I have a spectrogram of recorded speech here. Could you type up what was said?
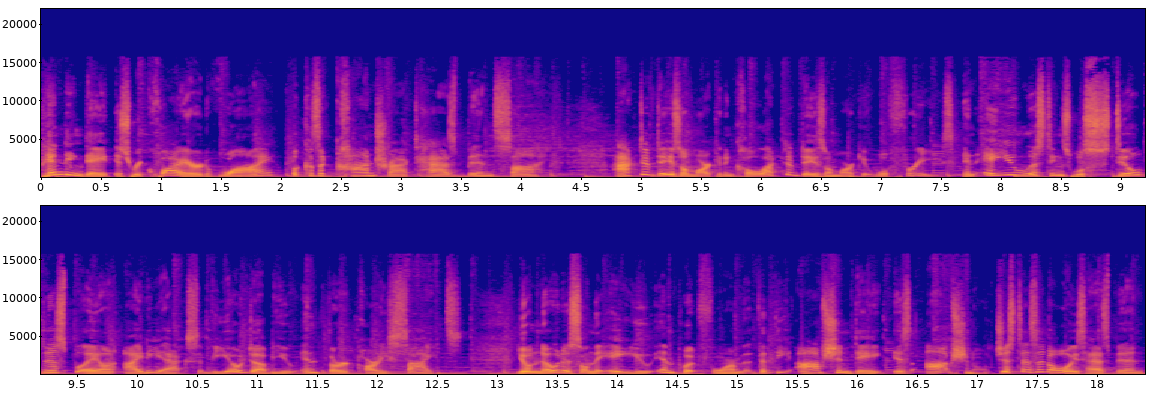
Pending date is required. Why? Because a contract has been signed. Active days on market and collective days on market will freeze, and AU listings will still display on IDX, VOW, and third party sites. You'll notice on the AU input form that the option date is optional, just as it always has been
